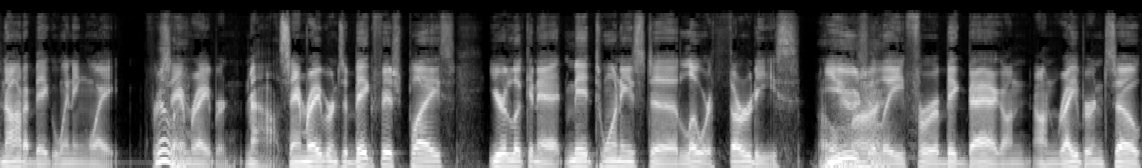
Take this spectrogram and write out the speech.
not a big winning weight for Really? Sam Rayburn. No, Sam Rayburn's a big fish place. You're looking at mid 20s to lower 30s Oh, my. usually for a big bag on on Rayburn. So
